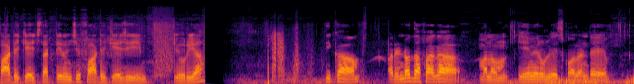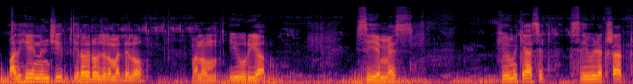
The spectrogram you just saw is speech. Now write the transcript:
ఫార్టీ కేజీ థర్టీ నుంచి ఫార్టీ కేజీ యూరియా. ఇక రెండో దఫాగా మనం ఏం ఎరువులు వేసుకోవాలంటే పదిహేను నుంచి ఇరవై రోజుల మధ్యలో మనం urea CMS humic acid seaweed extract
